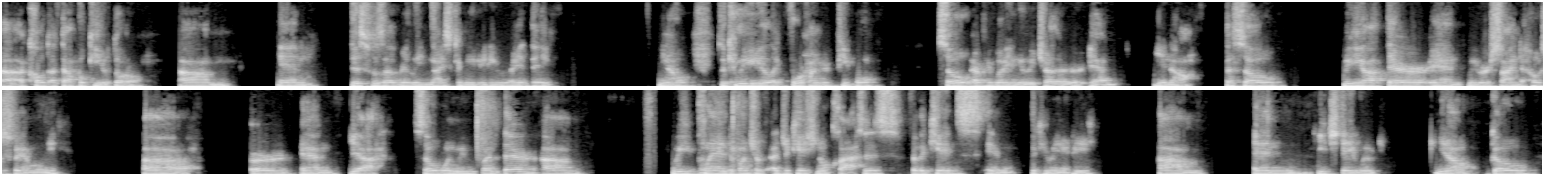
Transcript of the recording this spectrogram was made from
uh, called Atapo Kiyotoro. Um, and this was a really nice community, right? They, you know, the community of like 400 people, so everybody knew each other, and you know, so we got there and we were assigned a host family, uh, or and yeah, so when we went there, um, we planned a bunch of educational classes for the kids in the community. Um, and each day we would, you know, go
